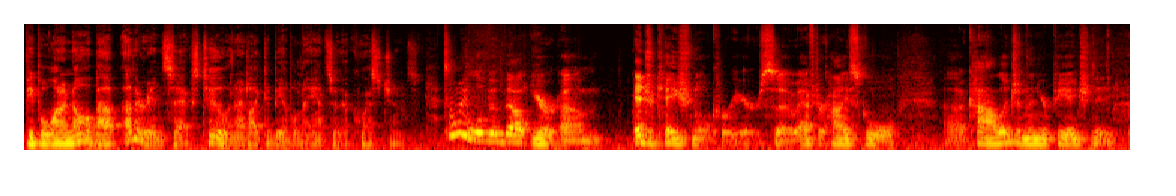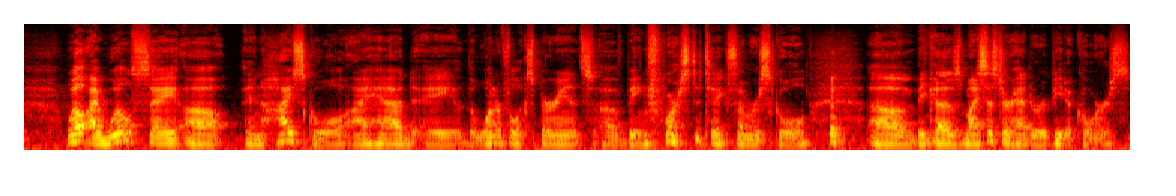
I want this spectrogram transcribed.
people want to know about other insects too, and I'd like to be able to answer their questions. Tell me a little bit about your um, educational career. So after high school, uh, college, and then your PhD. Well, I will say, uh, in high school, I had a the wonderful experience of being forced to take summer school um, because my sister had to repeat a course,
